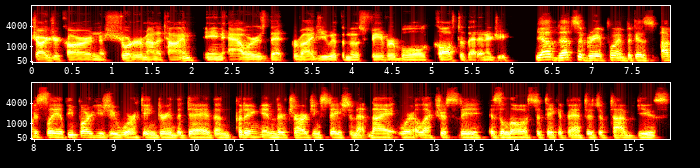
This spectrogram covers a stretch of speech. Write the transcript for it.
charge your car in a shorter amount of time in hours that provide you with the most favorable cost of that energy. Yeah, that's a great point because obviously people are usually working during the day, then putting in their charging station at night where electricity is the lowest to take advantage of time of use.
